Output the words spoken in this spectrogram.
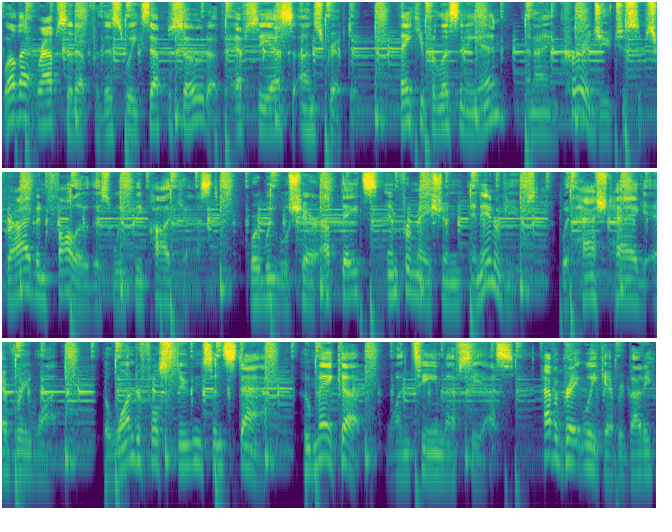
Well, that wraps it up for this week's episode of FCS Unscripted. Thank you for listening in, and I encourage you to subscribe and follow this weekly podcast, where we will share updates, information, and interviews with hashtag everyone, the wonderful students and staff who make up One Team FCS. Have a great week, everybody.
